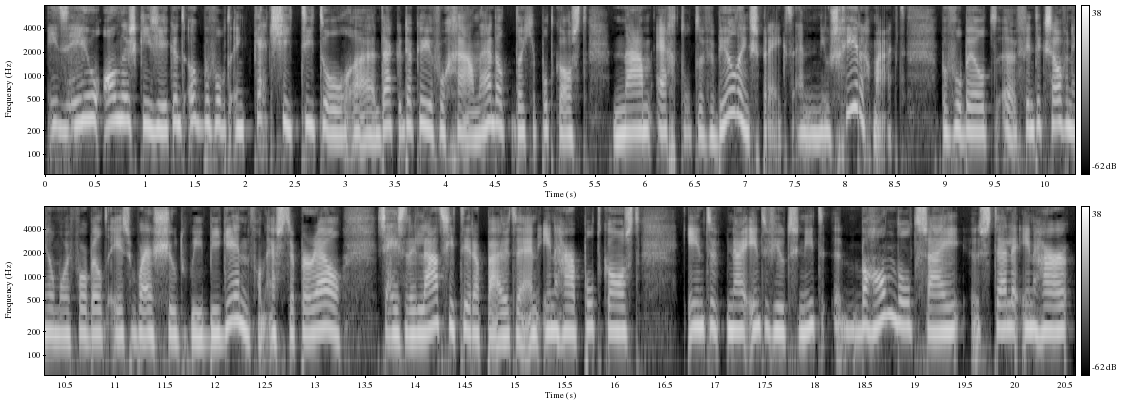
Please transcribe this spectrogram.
iets heel anders kiezen. Je kunt ook bijvoorbeeld een catchy titel, uh, daar, daar kun je voor gaan. Hè? Dat, dat je podcast naam echt tot de verbeelding spreekt en nieuwsgierig maakt. Bijvoorbeeld, uh, vind ik zelf een heel mooi voorbeeld, is Where Should We Begin van Esther Perel. Zij is relatietherapeute en in haar podcast inter, nou, interviewt ze niet, eh, behandelt zij stellen in haar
